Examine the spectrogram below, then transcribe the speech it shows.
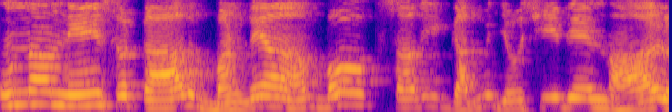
ਉਹਨਾਂ ਨੇ ਸਰਕਾਰ ਬਣਦਿਆਂ ਬਹੁਤ ਸਾਰੀ ਗਰਮਜੋਸ਼ੀ ਦੇ ਨਾਲ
